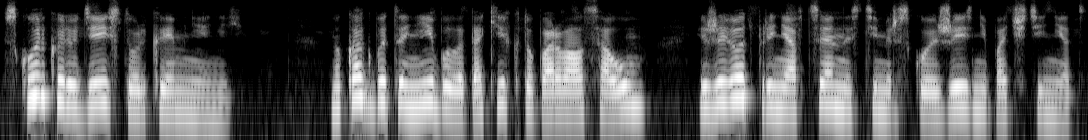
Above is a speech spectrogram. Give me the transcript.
Сколько людей, столько и мнений. Но как бы то ни было, таких, кто порвался ум и живет, приняв ценности мирской жизни, почти нет.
